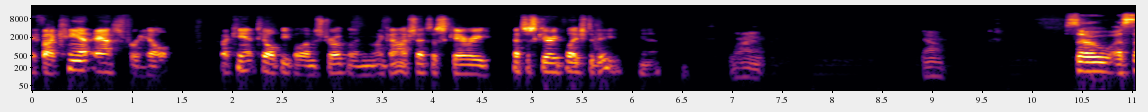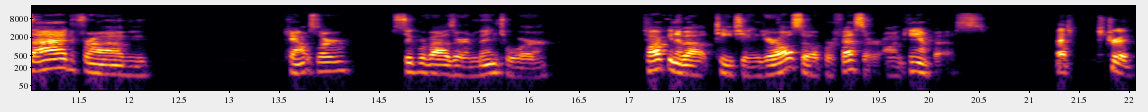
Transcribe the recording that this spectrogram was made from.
if I can't ask for help, if I can't tell people I'm struggling, my gosh, that's a scary, that's a scary place to be, you know? Right. Yeah. So aside from counselor, supervisor, and mentor, talking about teaching, you're also a professor on campus. That's true.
